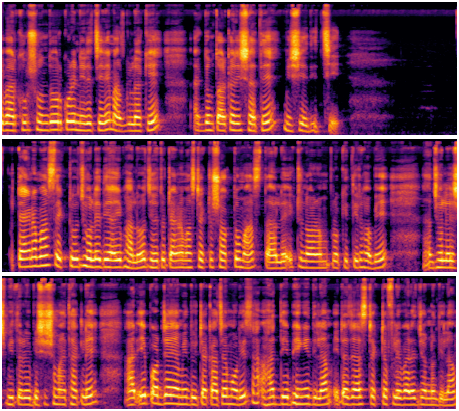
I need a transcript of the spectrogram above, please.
এবার খুব সুন্দর করে নেড়ে চেড়ে মাছগুলোকে একদম তরকারির সাথে মিশিয়ে দিচ্ছি। ট্যাংরা মাছ একটু ঝোলে দেওয়াই ভালো। যেহেতু ট্যাংরা মাছটা একটু শক্ত মাছ, তাহলে একটু নরম প্রকৃতির হবে। ঝোলের ভিতরে বেশি সময় থাকলে। আর এ পর্যায়ে আমি দুইটা কাঁচা মরিচ হাত দিয়ে ভেঙে দিলাম। এটা জাস্ট একটা ফ্লেভারের জন্য দিলাম।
